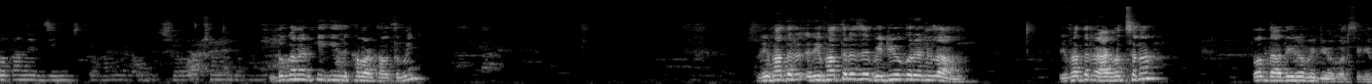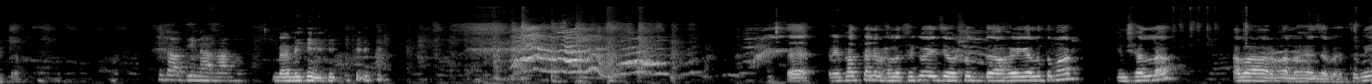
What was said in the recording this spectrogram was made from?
দোকানের জিনিস দোকানের কি কি খাবার খাও তুমি? রিফাতের রিফাতের যে ভিডিও করে নিলাম রিফাতের রাগ হচ্ছে না? তোর দাদিরও ভিডিও করছে কিন্তু। দাদি না নানি। রেফাত তাহলে ভালো থেকো এই যে ওষুধ দেওয়া হয়ে গেল তোমার ইনশাল্লাহ। আবার ভালো হয়ে যাবে। তুমি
